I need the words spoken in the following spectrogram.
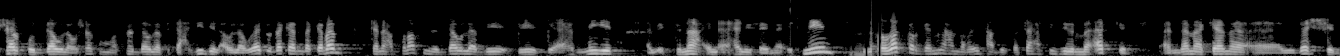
شاركوا الدولة وشاركوا مؤسسات الدولة في تحديد الأولويات وده كان ده كمان كان اعتراف من الدولة بأهمية الاستماع إلى أهالي سيناء. اثنين نتذكر جميعا الرئيس عبد الفتاح السيسي لما أكد عندما كان يدشن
